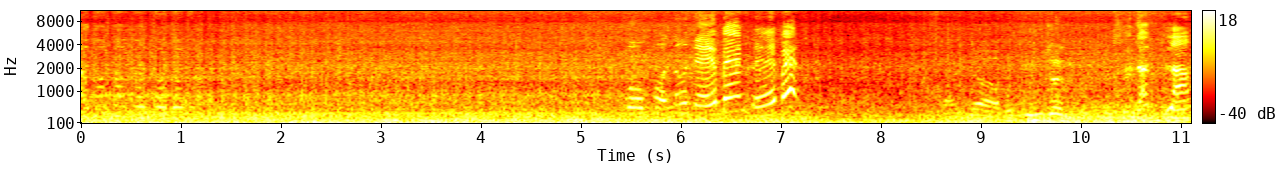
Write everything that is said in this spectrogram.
อะโทษโทษโทษโทษโทษโอ้พอโนเนเบนเนเบน Ja, aber unten. ด้านล้าง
